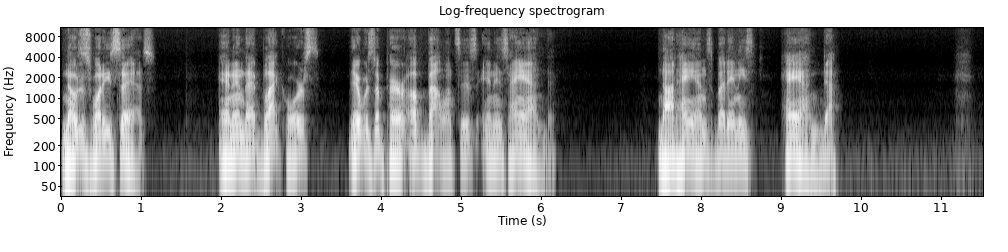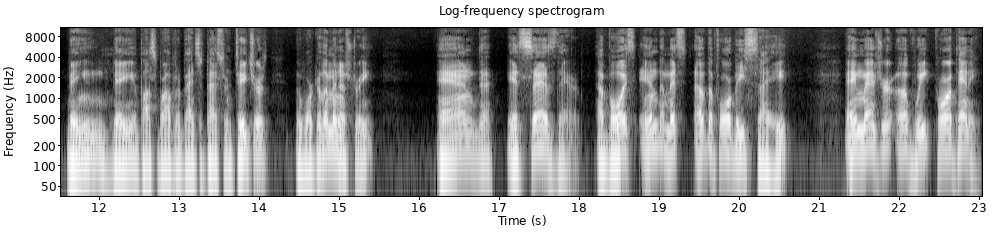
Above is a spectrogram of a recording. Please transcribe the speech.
Notice what he says. And in that black horse, there was a pair of balances in his hand. Not hands, but in his hand. Being the apostle, prophet, evangelist, pastor, and teacher, the work of the ministry. And it says there, a voice in the midst of the four beasts say, a measure of wheat for a penny.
